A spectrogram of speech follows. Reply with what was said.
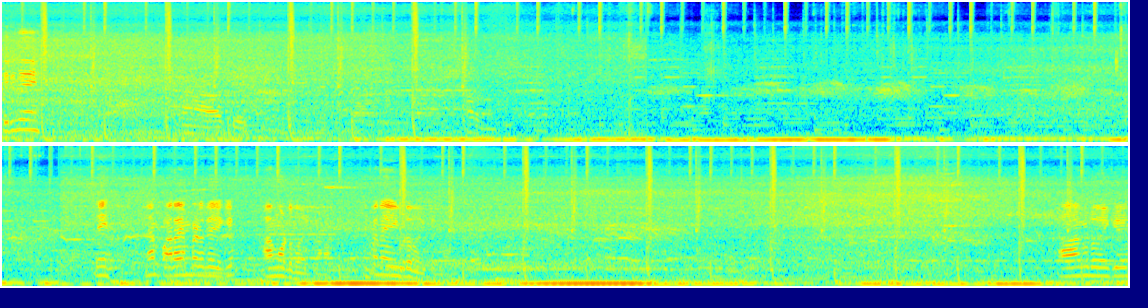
തിരിഞ്ഞേ. ഓക്കെ. ഞാൻ പറയുമ്പോഴത്തേക്കും അങ്ങോട്ട് നോക്കണം ഇപ്പം ഞാൻ ഇവിടെ നോക്കിയോ അങ്ങോട്ട് നോക്കിയോ?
